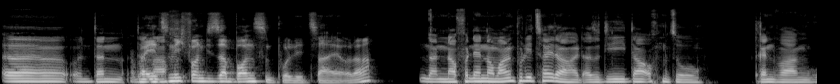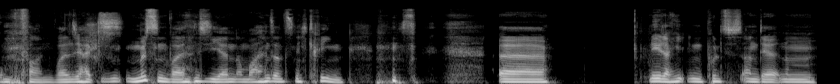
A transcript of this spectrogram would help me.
äh, und dann. Aber danach, jetzt nicht von dieser Bonzen-Polizei, oder? Na, na, von der normalen Polizei da halt, also die da auch mit so Rennwagen rumfahren, weil sie halt müssen, weil sie ja normal sonst nicht kriegen. äh, nee, da hielt ein Polizist an, der in einem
